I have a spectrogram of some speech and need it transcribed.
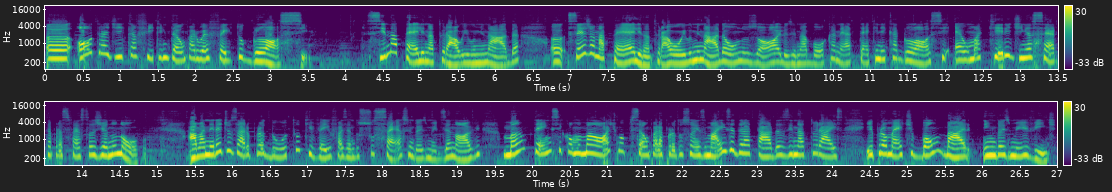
Ah, outra dica fica então para o efeito glossy. Se na pele natural iluminada, ah, seja na pele natural ou iluminada, ou nos olhos e na boca, né, a técnica glossy é uma queridinha certa para as festas de ano novo. A maneira de usar o produto, que veio fazendo sucesso em 2019, mantém-se como uma ótima opção para produções mais hidratadas e naturais e promete bombar em 2020.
